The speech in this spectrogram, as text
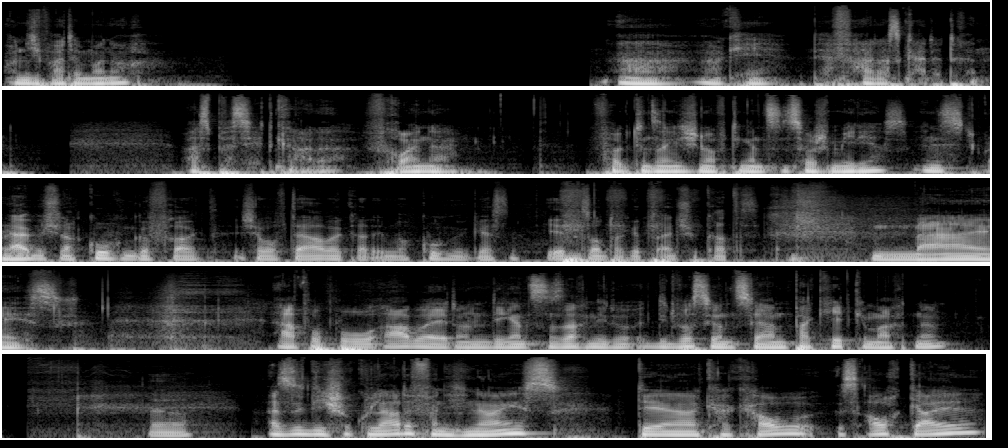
Und ich warte immer noch. Ah, okay. Der Vater ist gerade drin. Was passiert gerade? Freunde, folgt uns eigentlich schon auf den ganzen Social Medias? Instagram? Er hat mich nach Kuchen gefragt. Ich habe auf der Arbeit gerade eben noch Kuchen gegessen. Jeden Sonntag gibt es ein Stück gratis. Nice. Apropos Arbeit und die ganzen Sachen, die du, die du hast ja uns ja ein Paket gemacht, ne? Ja. Also die Schokolade fand ich nice. Der Kakao ist auch geil.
